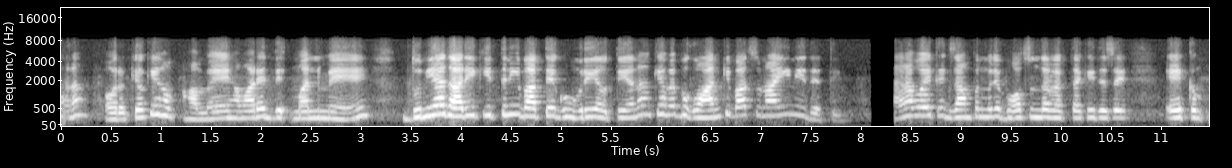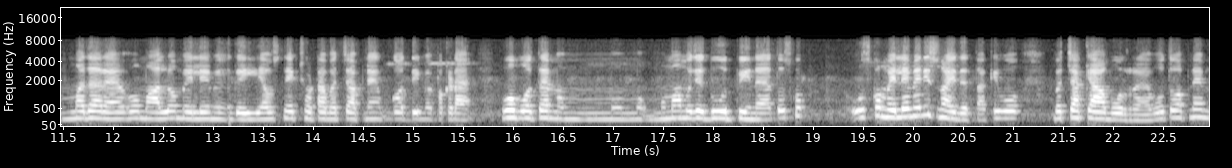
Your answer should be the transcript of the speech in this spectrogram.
है ना? और क्योंकि हम, हमें, हमारे मन में दुनियादारी की इतनी बातें घूम रही होती है ना कि हमें भगवान की बात सुनाई ही नहीं देती, है ना? वो एक एग्ज़ाम्पल मुझे बहुत सुंदर लगता है कि जैसे एक मदर है, वो मान लो मेले में गई है, उसने एक छोटा बच्चा अपने गोदी में पकड़ा है, वो बोलता है मम्मा मुझे दूध पीना है। तो उसको उसको मेले में नहीं सुनाई देता कि वो बच्चा क्या बोल रहा है। वो तो अपने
